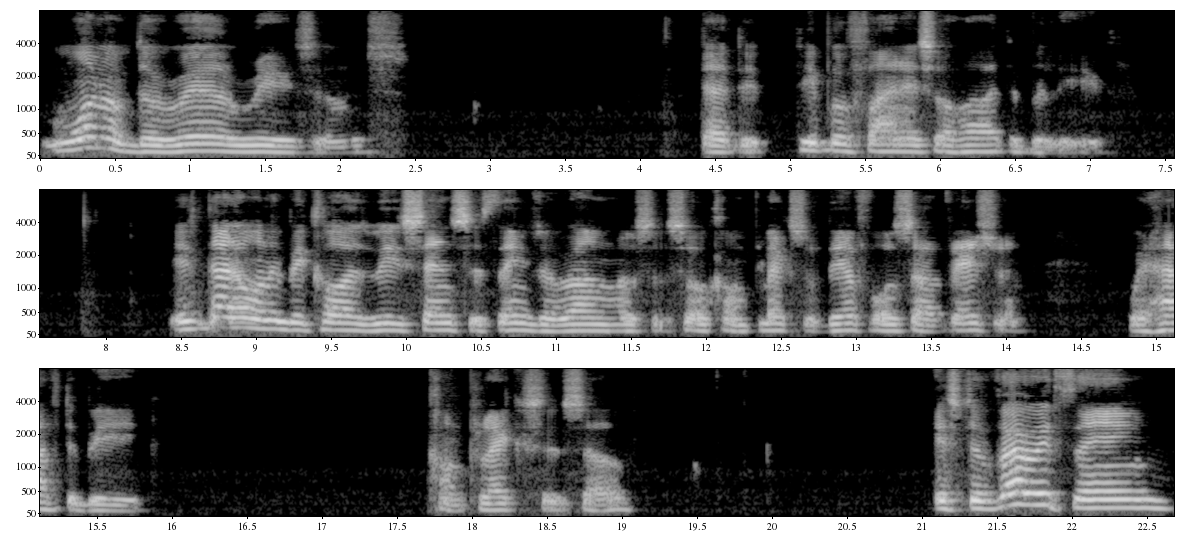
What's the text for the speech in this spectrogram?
one of the real reasons that people find it so hard to believe. It's not only because we sense that things around us are so complex, so therefore salvation would have to be complex itself. It's the very thing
